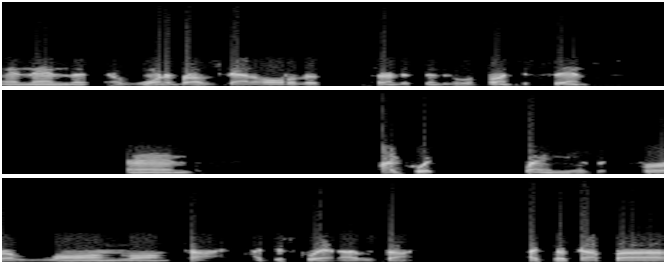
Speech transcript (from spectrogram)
And then the, uh, Warner Brothers got a hold of us, turned us into a bunch of simps, and I quit playing music for a long, long time. I just quit. I was done. I took up uh,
